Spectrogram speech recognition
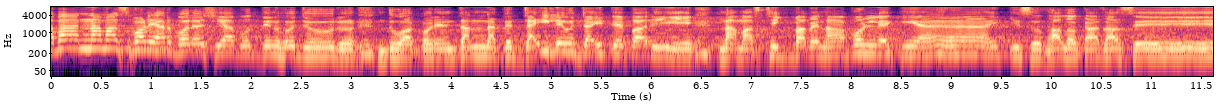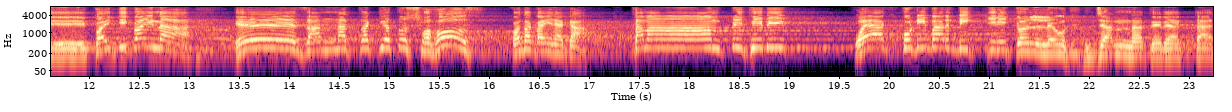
আবার নামাজ পড়ে আর বলে, শিয়াবুদ্দিন হুজুর, দোয়া করেন, জান্নাতে যাইলেও যাইতে পারি। নামাজ ঠিকভাবে না পড়লে কি কিছু ভালো কাজ আছে? কয় কি কয় না? এ, জান্নাতটা কি এত সহজ? কথা কয় না কা। তাম পৃথিবী কয়েক কোটি বার বিক্রি করলেও জান্নাতের একটা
